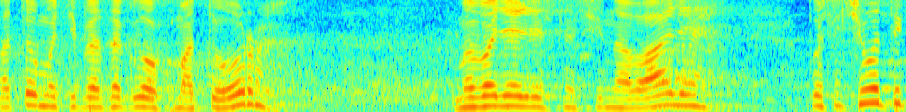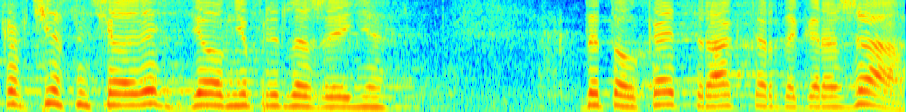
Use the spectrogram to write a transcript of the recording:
Потом у тебя заглох мотор. Мы валялись на сеновале. После чего ты, как честный человек, сделал мне предложение. Дотолкать трактор до гаража.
